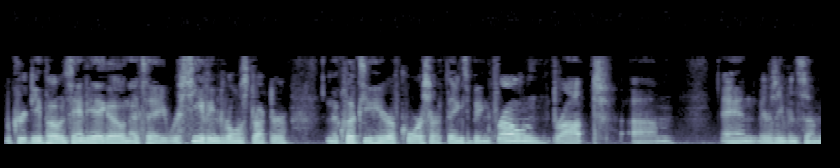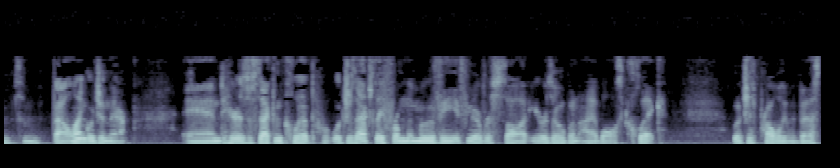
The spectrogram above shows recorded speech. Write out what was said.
recruit depot in San Diego, and that's a receiving drill instructor. And the clicks you hear, of course, are things being thrown, dropped, um, and there's even some some foul language in there. And here's a second clip, which is actually from the movie. If you ever saw it, Ears Open, Eyeballs Click, which is probably the best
